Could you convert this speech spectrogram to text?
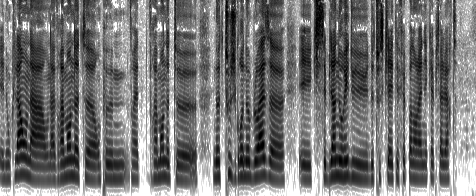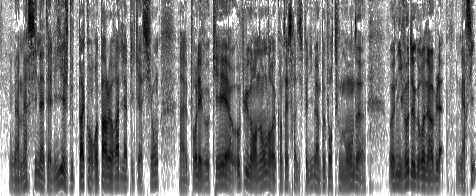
Et donc là, on a, vraiment notre, euh, on peut vraiment notre, euh, notre touche grenobloise euh, et qui s'est bien nourrie de tout ce qui a été fait pendant l'année Capitale Verte. Eh ben, merci Nathalie et je doute pas qu'on reparlera de l'application pour l'évoquer au plus grand nombre quand elle sera disponible un peu pour tout le monde au niveau de Grenoble. Merci.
